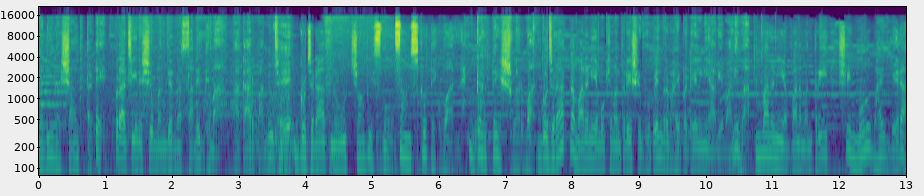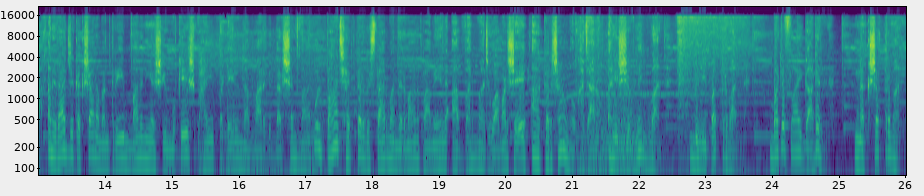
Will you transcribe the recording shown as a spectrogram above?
નદીના શાંત તટે પ્રાચીન શિવ મંદિરના સાનિધ્યમાં આકાર પામ્યું છે. ગુજરાતનું ચોવીસમું સાંસ્કૃતિક વન ગળતેશ્વર વન. ગુજરાતના માનનીય મુખ્યમંત્રી શ્રી ભૂપેન્દ્રભાઈ પટેલની આગેવાનીમાં માનનીય વન મંત્રી શ્રી મોરુભાઈ બેરા અને રાજ્ય કક્ષાના મંત્રી માનનીય શ્રી મુકેશભાઈ પટેલના માર્ગદર્શનમાં કુલ પાંચ હેક્ટર વિસ્તારમાં નિર્માણ પામેલ આ વનમાં જોવા મળશે. આકર્ષણોનો ખજાનો અને શિવલિંગ વન, બિલીપત્ર વન, બટરફ્લાય ગાર્ડન, નક્ષત્ર વન,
